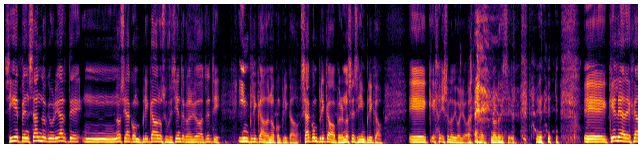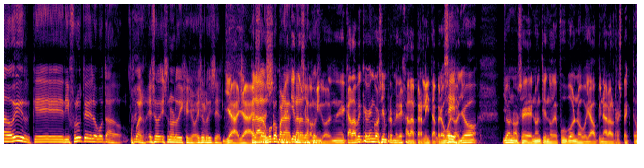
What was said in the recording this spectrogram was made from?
¿Sigue pensando que Uriarte mm, no se ha complicado lo suficiente con el Bilbao Atleti? Implicado, no complicado. Se ha complicado, pero no sé si implicado. Eh, que- eso lo digo yo, no lo dice. Eh, ¿Qué le ha dejado ir? Que disfrute de lo votado. Bueno, eso, eso no lo dije yo, eso lo dice él. Ya, ya. Para, eso un poco para aclarar las cosas. conmigo. Eh, Cada vez que vengo siempre me deja la perlita, pero Sí. bueno, yo, yo no sé, no entiendo de fútbol, no voy a opinar al respecto.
